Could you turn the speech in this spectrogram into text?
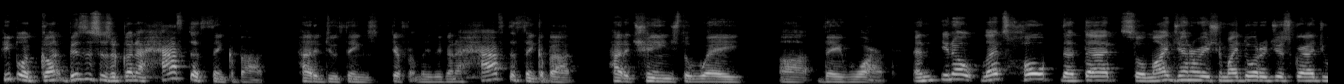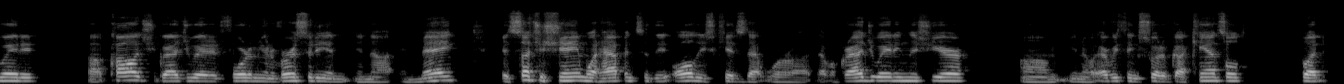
people are going, businesses are going to have to think about how to do things differently. They're going to have to think about how to change the way uh, they work. And you know, let's hope that that. So my generation, my daughter just graduated uh, college. She graduated Fordham University in in uh, in May. It's such a shame what happened to the all these kids that were uh, that were graduating this year. Um, you know, everything sort of got canceled, but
